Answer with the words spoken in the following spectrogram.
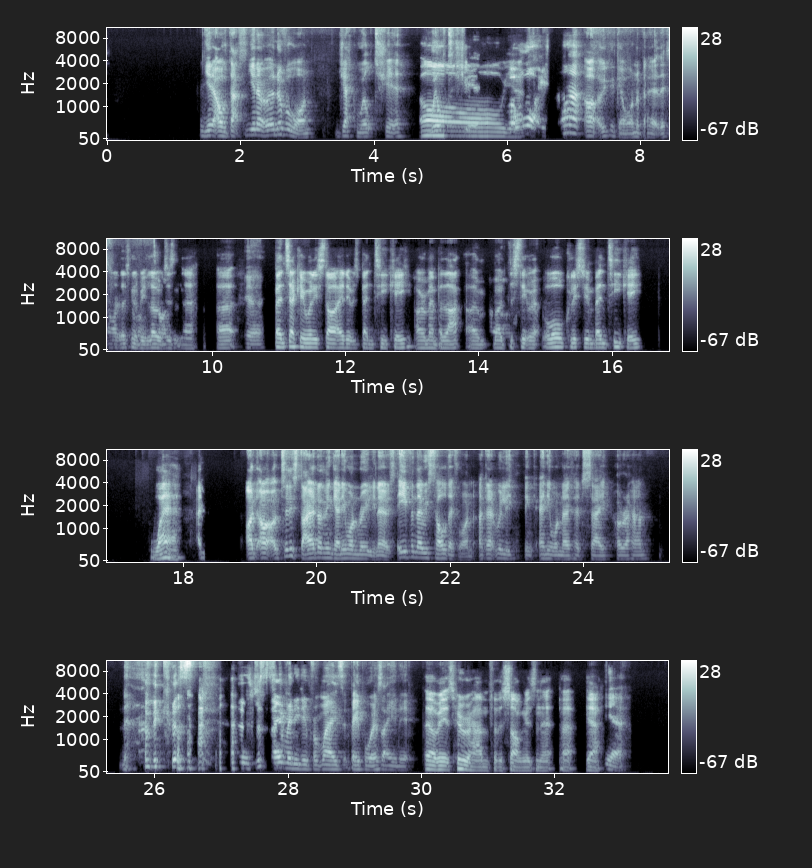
You know, oh, that's you know another one. Jack Wiltshire. Oh, Well, yeah. what is that? Oh, we could go on about this. Oh, there's going to be loads, time. isn't there? Uh, Yeah, Benteke when he started, it was Benteke. I remember that. Um, I distinctly. Oh, Christian Benteke. Where? I, I, to this day, I don't think anyone really knows. Even though he's told everyone, I don't really think anyone knows how to say Hourihane because there's just so many different ways that people were saying it. I mean, it's Huraham for the song, isn't it? But yeah, Yeah,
